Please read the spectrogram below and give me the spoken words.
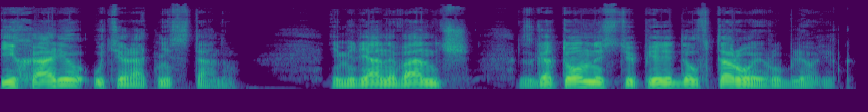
И Харю утирать не стану. Емельян Иванович с готовностью передал второй рублевик.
